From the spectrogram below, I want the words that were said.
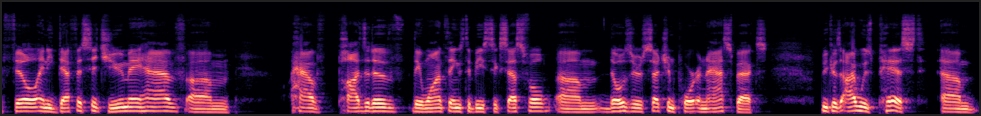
fill any deficits you may have. Um, have positive, they want things to be successful. Um, those are such important aspects because I was pissed um,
